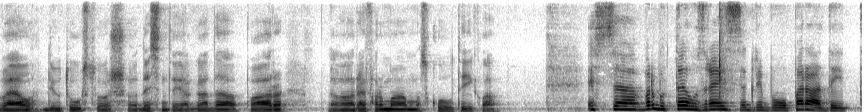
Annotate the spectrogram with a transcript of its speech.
vēl 2010. gadā par reformām skolu tīklā. Es varbūt te uzreiz gribu parādīt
